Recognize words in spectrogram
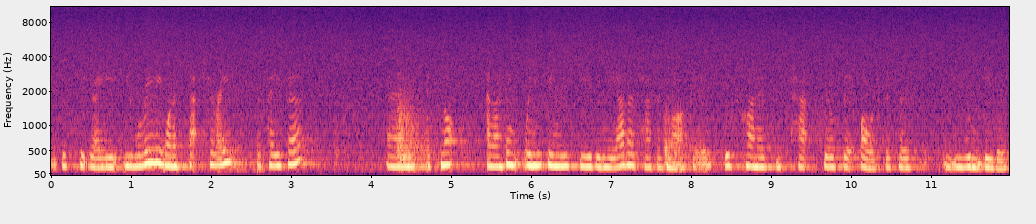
You just keep going. You, you really want to saturate the paper. Um, it's not, and I think when you've been used to using the other type of markers, this kind of perhaps feels a bit odd because you wouldn't do this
